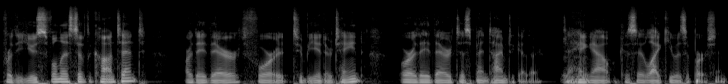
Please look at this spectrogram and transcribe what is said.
for the usefulness of the content? Are they there for it to be entertained? Or are they there to spend time together, to mm-hmm. hang out because they like you as a person?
